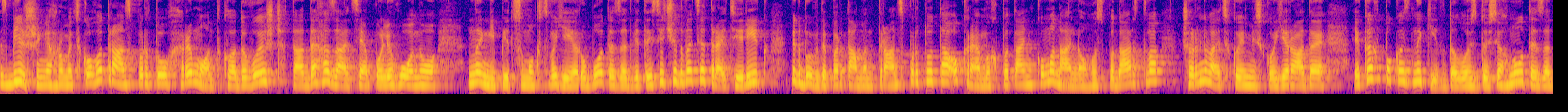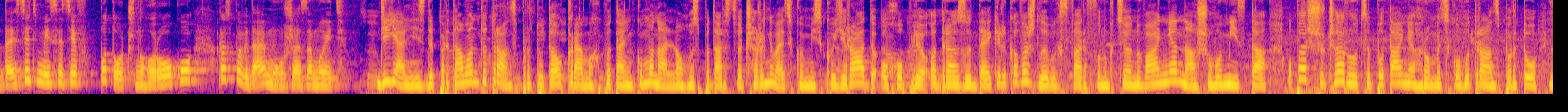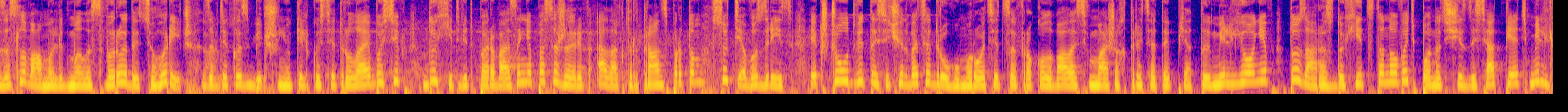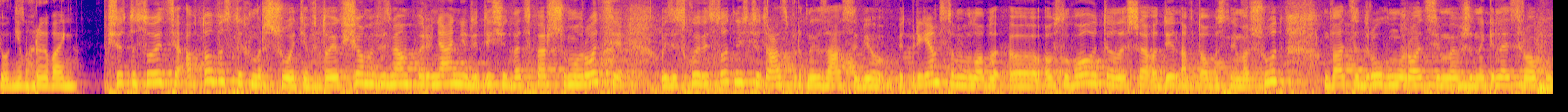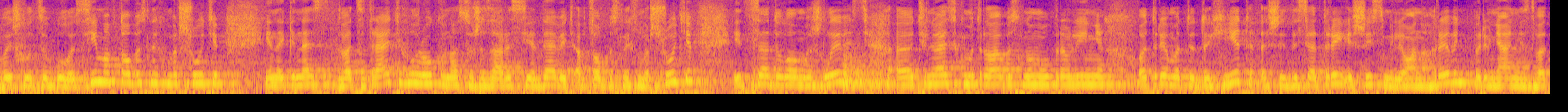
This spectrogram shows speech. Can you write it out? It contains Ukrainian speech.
Збільшення громадського транспорту, ремонт кладовищ та дегазація полігону. Нині підсумок своєї роботи за 2023 рік підбив департамент транспорту та окремих питань комунального господарства Чернівецької міської ради. Яких показників вдалося досягнути за 10 місяців поточного року, розповідаємо уже за мить. Діяльність департаменту транспорту та окремих питань комунального господарства Чернівецької міської ради охоплює одразу декілька важливих сфер функціонування нашого міста. У першу чергу це питання громадського транспорту. За словами Людмили Свириди, цьогоріч, завдяки збільшенню кількості тролейбусів, дохід від перевезення пасажирів електротранспортом суттєво зріс. Якщо у 2022 році цифра коливалась в межах 35 мільйонів, то зараз дохід становить понад 65 мільйонів гривень. Що стосується автобусних маршрутів, то якщо ми візьмемо порівняння у 2021 році, у зв'язку з відсутністю транспортних засобів підприємство могло б е, обслуговувати лише один автобусний маршрут. У 2022 році ми вже на кінець року вийшли. Це було сім автобусних маршрутів, і на кінець 2023 року у нас вже зараз є 9 автобусних маршрутів, і це дало можливість е, Чернівецькому тролейбусному управлінню отримати дохід 63,6 мільйона гривень в порівнянні з 2022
